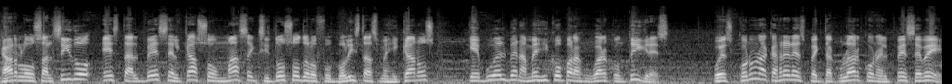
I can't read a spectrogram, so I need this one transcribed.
Carlos Salcido es tal vez el caso más exitoso de los futbolistas mexicanos que vuelven a México para jugar con Tigres, pues con una carrera espectacular con el PCB,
